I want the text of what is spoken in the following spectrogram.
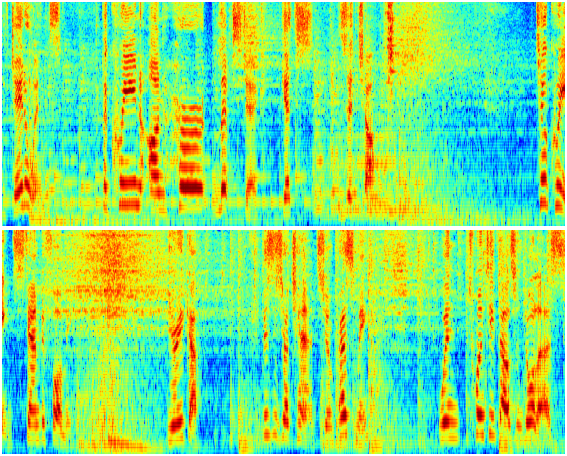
If Jaida wins, the queen on her lipstick gets the job. Two queens stand before me. Eureka, this is your chance to impress me, win $20,000,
